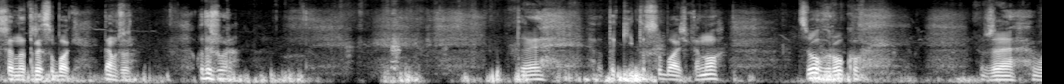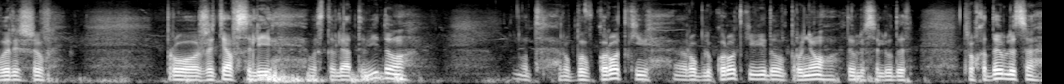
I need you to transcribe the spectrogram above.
Ще на три собаки. Там Жора. Куди Жора? Та отакі то собачка. Ну, цього року вже вирішив про життя в селі виставляти відео. От робив короткі, роблю короткі відео про нього. Дивлюся, люди трохи дивляться.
